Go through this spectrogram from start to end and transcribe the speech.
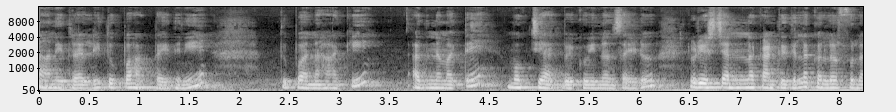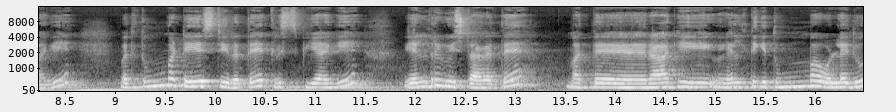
ನಾನು ಇದರಲ್ಲಿ ತುಪ್ಪ ಹಾಕ್ತಾಯಿದ್ದೀನಿ ತುಪ್ಪನ ಹಾಕಿ ಅದನ್ನು ಮತ್ತೆ ಮೊಗ್ಚಿ ಹಾಕಬೇಕು ಇನ್ನೊಂದು ಸೈಡು ನೋಡಿ ಎಷ್ಟು ಚೆನ್ನಾಗಿ ಕಾಣ್ತಿದ್ದೆಲ್ಲ ಕಲರ್ಫುಲ್ಲಾಗಿ ಮತ್ತು ತುಂಬ ಟೇಸ್ಟ್ ಇರುತ್ತೆ ಕ್ರಿಸ್ಪಿಯಾಗಿ ಎಲ್ರಿಗೂ ಇಷ್ಟ ಆಗುತ್ತೆ. ಮತ್ತು ರಾಗಿ ಹೆಲ್ತಿಗೆ ತುಂಬ ಒಳ್ಳೆಯದು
